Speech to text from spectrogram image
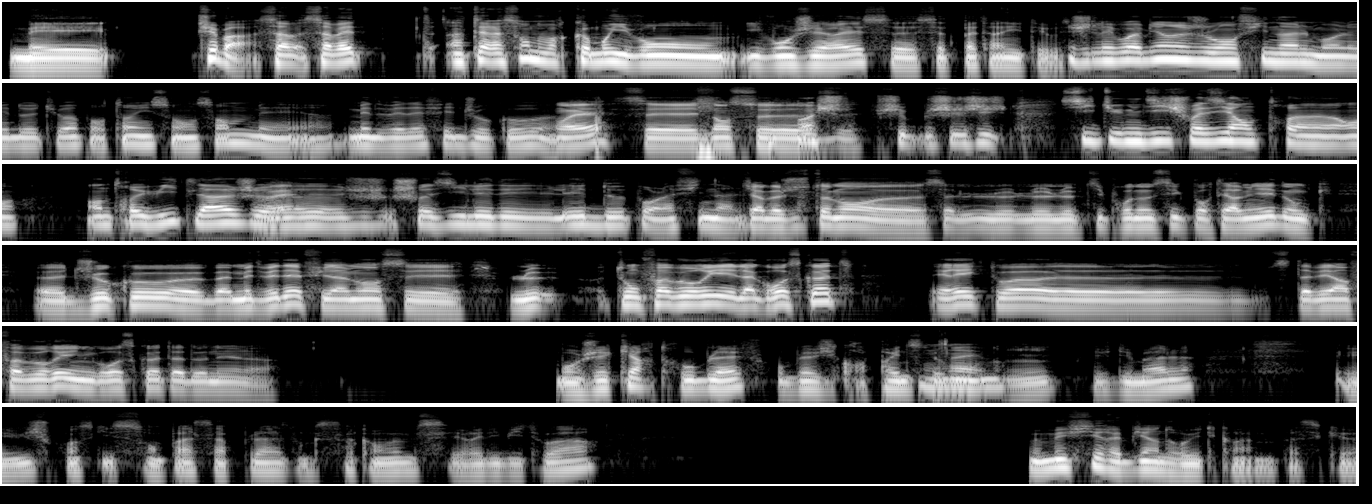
Mais je sais pas, ça, ça va être intéressant de voir comment ils vont, ils vont gérer ce- cette paternité aussi. Je les vois bien jouer en finale, moi, les deux, tu vois. Pourtant, ils sont ensemble, mais euh, Medvedev et Djoko. euh, Ouais, c'est dans ce. moi, je- je- je- je- si tu me dis choisis entre, euh, en- entre 8, là, je, Ouais. je choisis les, les deux pour la finale. Tiens, bah justement, euh, le, le- le petit pronostic pour terminer. Donc, euh, Djoko, euh, bah, Medvedev, finalement, c'est le ton favori et la grosse cote. Eric, toi, euh, si tu avais un favori et une grosse cote à donner là. Bon, j'écarte Roublev. Roublev, j'y crois pas une Ouais. seconde. Mhm. J'ai du mal. Et lui, je pense qu'il ne se sent pas à sa place. Donc ça, quand même, c'est rédhibitoire. Je me méfierais bien de Ruth quand même. Parce que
